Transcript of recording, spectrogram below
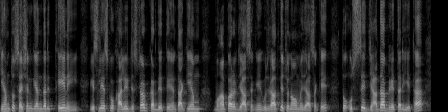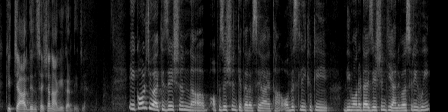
कि हम तो सेशन के अंदर थे नहीं, इसलिए इसको खाली डिस्टर्ब कर देते हैं ताकि हम वहाँ पर जा सकें, गुजरात के चुनाव में जा सकें तो उससे ज़्यादा बेहतर ये था कि चार दिन सेशन आगे कर दीजिए। एक और जो एक्यूजेशन ऑपोजिशन की तरफ़ से आया था ऑब्वियसली क्योंकि डिमोनेटाइजेशन की एनिवर्सरी हुई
